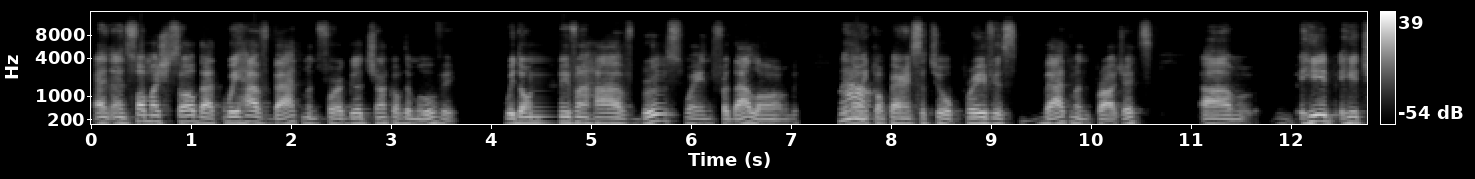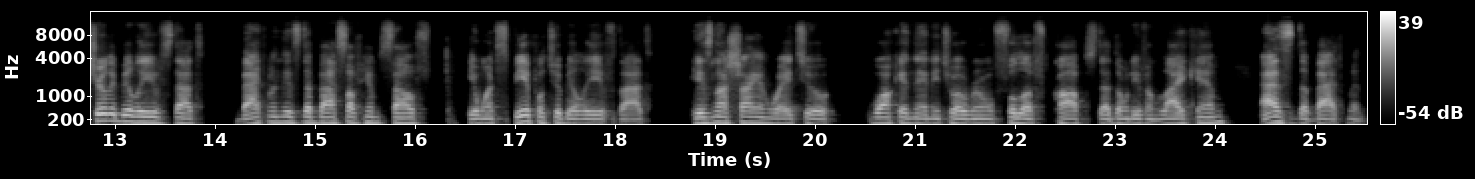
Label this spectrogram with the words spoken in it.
and, and so much so that we have Batman for a good chunk of the movie. We don't even have Bruce Wayne for that long, wow. you know, in comparison to previous Batman projects. Um, he he truly believes that Batman is the best of himself. He wants people to believe that he's not shying away to walking in into a room full of cops that don't even like him as the Batman,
